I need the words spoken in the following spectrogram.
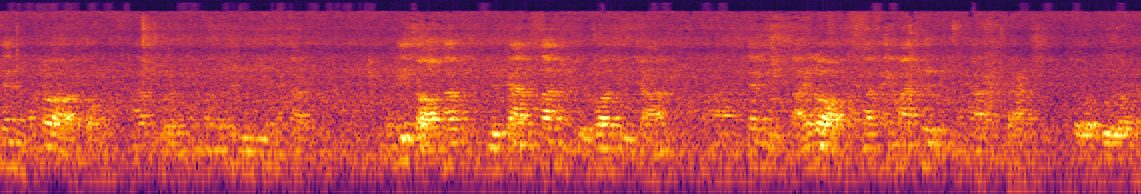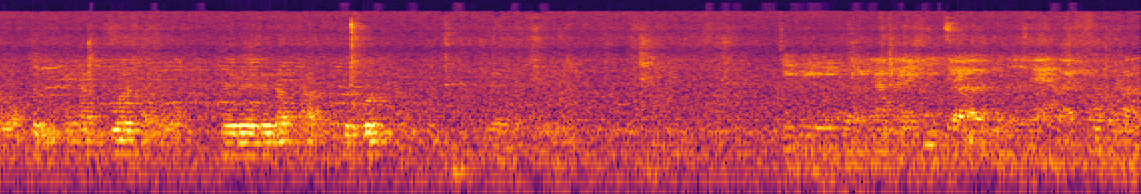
เส้นแล้วก็ส่งภาคส่วนดำเนินคดีนะครับอันที่สองครับคือการตั้งจุดบริการอ่า เส้นสายหลอกนะครับให้มากขึ้นนะครับจากตัวดูแลของจะให้ท่านผู้ว่าการในระดับการเป็นต้นมีหน่วยงานไหนที่จะเสนอแนะแบบทาง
